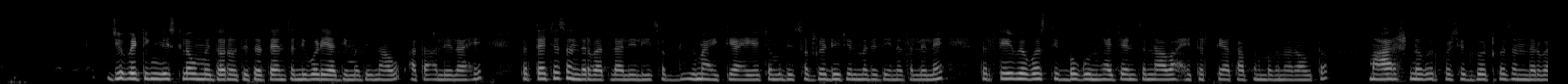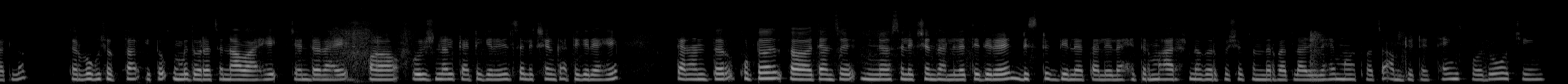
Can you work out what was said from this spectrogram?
जे वेटिंग लिस्टला उमेदवार होते तर त्यांचं निवड यादीमध्ये नाव आता आलेलं आहे. तर त्याच्या संदर्भातला आलेली ही सगळी माहिती आहे याच्यामध्ये सगळं डिटेलमध्ये देण्यात आलेलं आहे. तर ते व्यवस्थित बघून घ्या ज्यांचं नाव आहे तर ते आता आपण बघणार आहोत. महाराष्ट्र नगर परिषद गटक संदर्भातलं. तर बघू शकता इथं उमेदवाराचं नाव आहे जेंडर आहे ओरिजिनल कॅटेगरी सिलेक्शन कॅटेगरी आहे. त्यानंतर कुठं त्यांचं सिलेक्शन झालेलं आहे ते दिले डिस्ट्रिक्ट देण्यात आलेलं आहे. तर महाराष्ट्र नगर परिषद संदर्भातलं आलेलं हे महत्त्वाचं अपडेट आहे. Thanks for the watching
